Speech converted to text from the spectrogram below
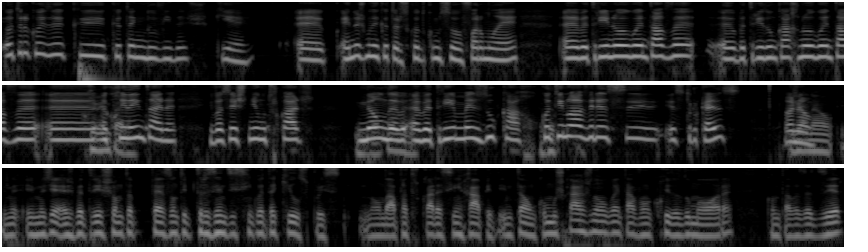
Outra coisa que, que eu tenho dúvidas, que é, eh, em 2014, quando começou a Fórmula E, a bateria não aguentava, a bateria de um carro não aguentava eh, Corrida a corrida inteira. E vocês tinham que trocar, não da, a bateria, mas o carro. Continua a haver esse, esse trocanço? Ou Já não? não, ima- imagina, as baterias são, pesam tipo 350 kg, por isso não dá para trocar assim rápido. Então, como os carros não aguentavam a corrida de uma hora, como estavas a dizer,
